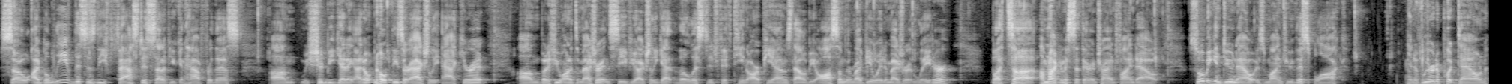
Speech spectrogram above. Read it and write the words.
So I believe this is the fastest setup you can have for this. Um, we should be getting, I don't know if these are actually accurate, um, but if you wanted to measure it and see if you actually get the listed 15 RPMs, that would be awesome. There might be a way to measure it later, but uh, I'm not going to sit there and try and find out. So what we can do now is mine through this block. And if we were to put down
